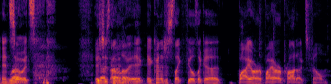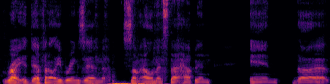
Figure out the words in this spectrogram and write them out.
And so it's. It's Yeah, just I don't know. It, it kind of just like feels like a buy our buy our products film. Right. It definitely brings in some elements that happen in the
